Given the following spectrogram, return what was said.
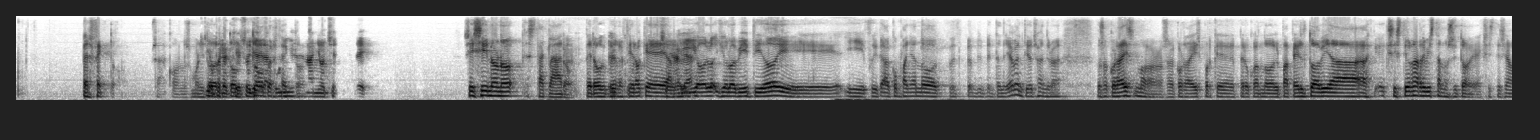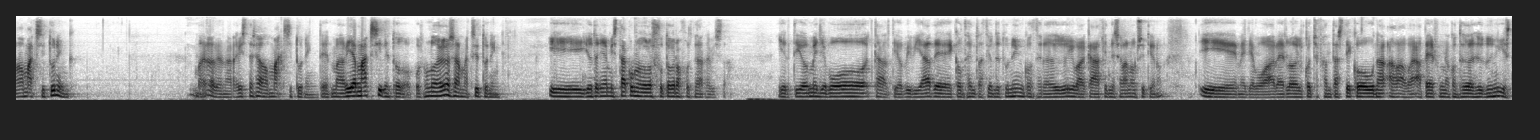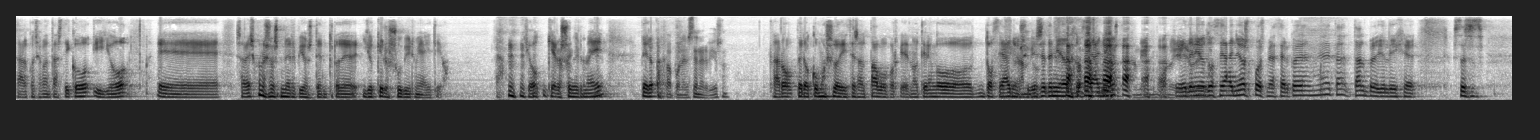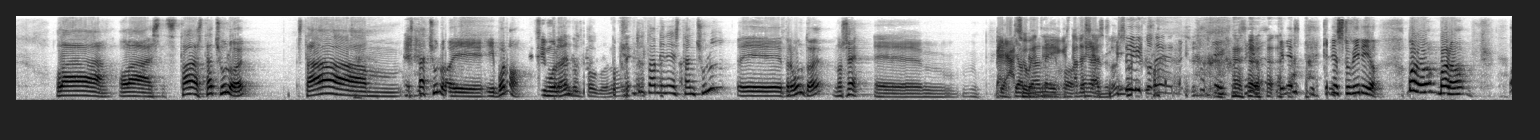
perfecto. O sea, con los monitores, pero es todo, eso ya todo era perfecto. en el año 83. Sí, sí, no, no, está claro. Pero me refiero que Sí, a mí yo, lo- yo lo vi, tío, y, y fui acompañando. Tendría 28, 29. ¿Os acordáis? No, no os acordáis porque. Pero cuando el papel todavía existía una revista, no sé si todavía existe, se llama Maxi Tuning. Bueno, había una revista que se llamaba Maxi Tuning. había Maxi de todo. Pues uno de ellos era Maxi Tuning. Y yo tenía amistad con uno de los fotógrafos de la revista. Y el tío me llevó, claro, el tío vivía de concentración de tuning, concentración, iba cada fin de semana a un sitio, ¿no? Y me llevó a verlo el coche fantástico, una, a, a ver una concentración de tuning y estaba el coche fantástico y yo, eh, ¿sabes? Con esos nervios dentro de, yo quiero subirme ahí, tío. Yo quiero subirme ahí, pero Para ponerse nervioso. Claro, pero ¿cómo se lo dices al pavo? Porque no tengo 12 años. Si hubiese tenido 12 años, También, bueno, si hubiese tenido digo- 12 años, pues me acerco eh, tal, tal, pero yo le dije, "Este es- hola, hola, está, está chulo, ¿eh? Está, mm, está chulo y, y bueno, Simulando ¿por un poco, ¿no? ¿por dentro también es tan chulo? Eh, pregunto, ¿eh? No sé. Eh, Venga, súbete, que estás "Venga, deseándolo". sí, joder. ¿quieres, ¿Quieres subir? Y yo, bueno, bueno,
